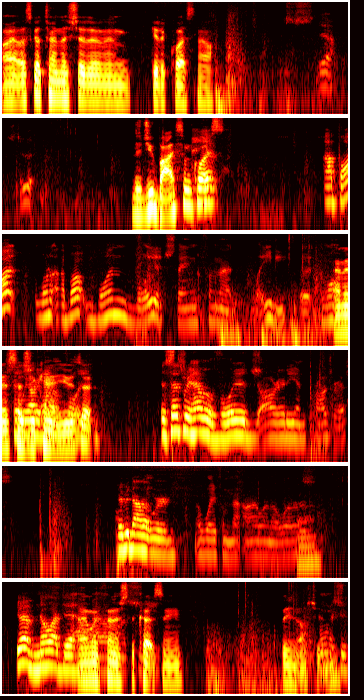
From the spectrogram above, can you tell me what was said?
Alright, let's go turn this shit in and get a quest now. Yeah, let's do it. Did you buy some Yeah. quests? I bought one. I bought one voyage thing from that lady, but won't And it says you can't use voyage- it? It says we have a voyage already in progress. Maybe now that we're away from that island, I'll let us. You have no idea how. And we finished the cutscene. Please don't shoot me. shoot.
